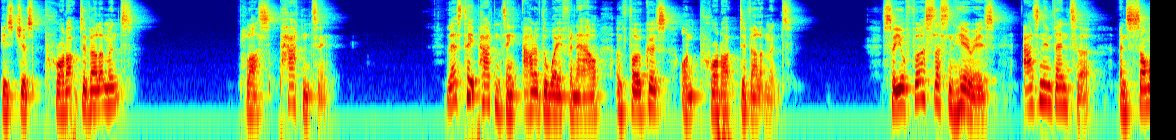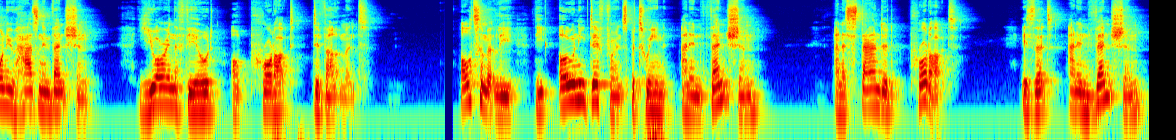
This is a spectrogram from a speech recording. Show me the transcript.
is just product development plus patenting. Let's take patenting out of the way for now and focus on product development. So your first lesson here is, as an inventor and someone who has an invention, you are in the field of product development. Ultimately, the only difference between an invention and a standard product is that an invention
